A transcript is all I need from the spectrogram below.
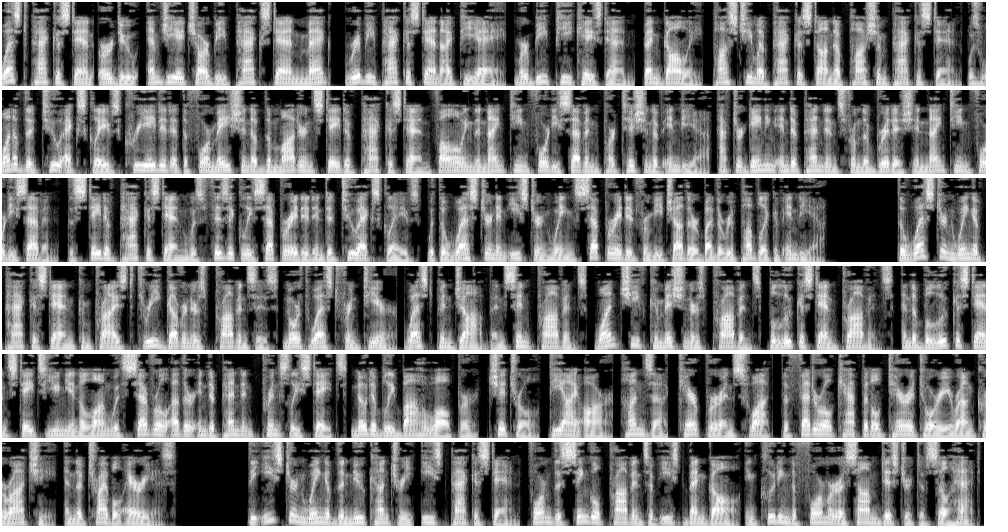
West Pakistan Urdu, Mghrb Pakistan Meg, Ribi Pakistan IPA, Murbi Pakistan, Bengali, Paschima Pakistana Pashim Pakistan was one of the two exclaves created at the formation of the modern state of Pakistan following the 1947 partition of India. After gaining independence from the British in 1947, the state of Pakistan was physically separated into two exclaves, with the western and eastern wings separated from each other by the Republic of India. The western wing of Pakistan comprised three governors' provinces Northwest Frontier, West Punjab and Sindh Province, one Chief Commissioner's Province Baluchistan Province, and the Baluchistan States Union along with several other independent princely states notably Bahawalpur, Chitral, Dir, Hunza, Khairpur and Swat, the Federal Capital Territory around Karachi, and the tribal areas. The eastern wing of the new country, East Pakistan, formed the single province of East Bengal including the former Assam district of Sylhet.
